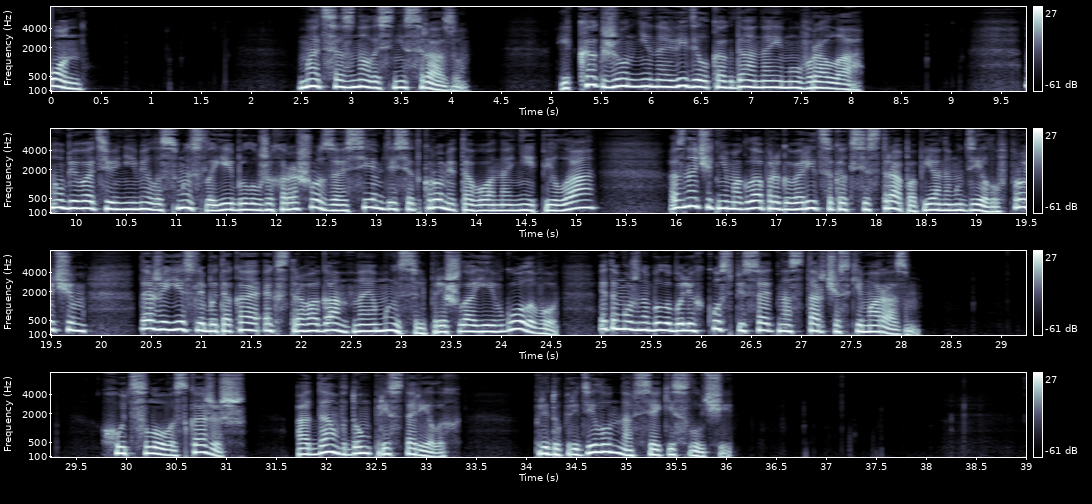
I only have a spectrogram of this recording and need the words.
Он. Мать созналась не сразу. И как же он ненавидел, когда она ему врала. Но убивать ее не имело смысла, ей было уже хорошо за семьдесят, кроме того, она не пила, а значит, не могла проговориться как сестра по пьяному делу. Впрочем, даже если бы такая экстравагантная мысль пришла ей в голову, это можно было бы легко списать на старческий маразм. «Хоть слово скажешь, отдам в дом престарелых», — предупредил он на всякий случай.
